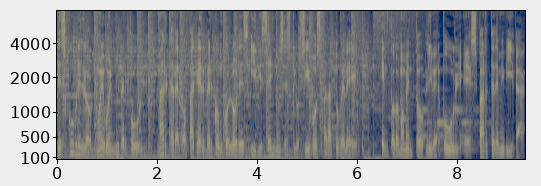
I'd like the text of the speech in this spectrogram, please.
Descubre lo nuevo en Liverpool, marca de ropa Gerber con colores y diseños exclusivos para tu bebé. En todo momento, Liverpool es parte de mi vida.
